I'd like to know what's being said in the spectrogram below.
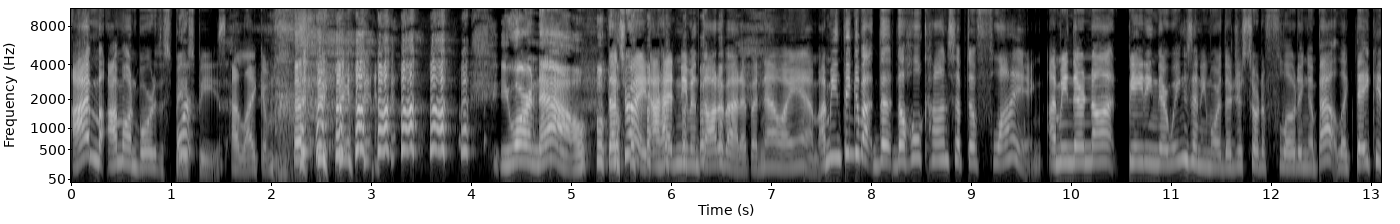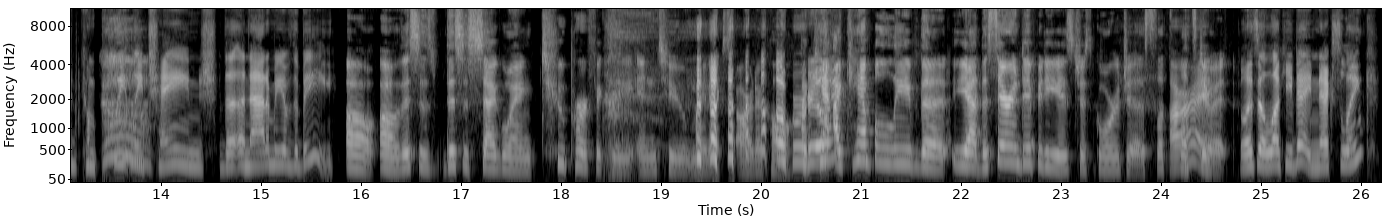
I'm I'm on board with the space Or- bees. I like them. you are now. That's right. I hadn't even thought about it, but now I am. I mean, think about the the whole concept of flying. I mean, they're not beating their wings anymore. They're just sort of floating about. Like they could completely change the anatomy of the bee. Oh, oh, this is this is segueing too perfectly into my next oh, article. Oh, I really? can't I can't believe that yeah, the serendipity is just gorgeous. Let's All let's do it. Well, it's a lucky day. Next link.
